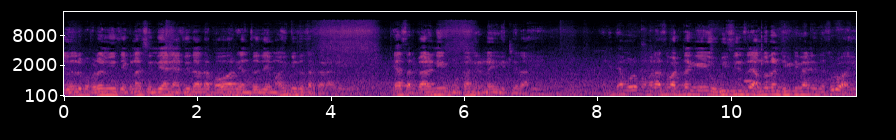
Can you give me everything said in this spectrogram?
देवेंद्र फडणवीस एकनाथ शिंदे आणि अजितदादा पवार यांचं जे महायुतीचं सरकार आहे त्या सरकारने मोठा निर्णय घेतलेला आहे. आणि त्यामुळं मला असं वाटतं की ओबीसीचं आंदोलन ठिकठिकाणी सुरू आहे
